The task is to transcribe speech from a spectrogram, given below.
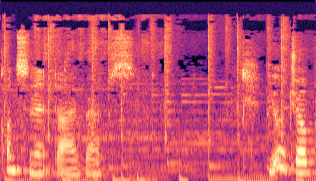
consonant digraphs. Your job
